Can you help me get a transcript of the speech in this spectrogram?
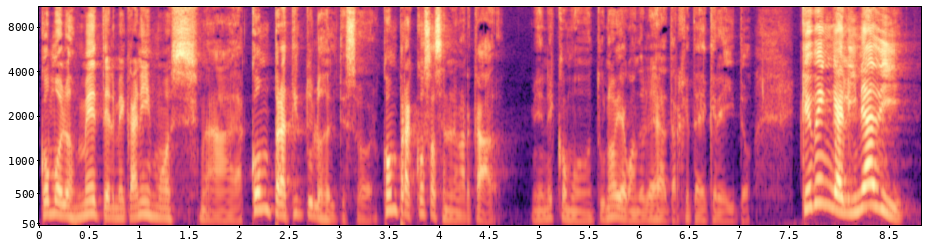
¿Cómo los mete el mecanismo? Es nada, compra títulos del tesoro, compra cosas en el mercado. Bien, es como tu novia cuando le la tarjeta de crédito. Que venga el INADI,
